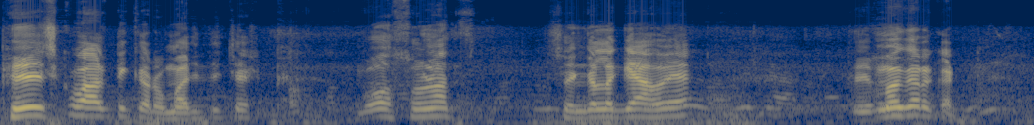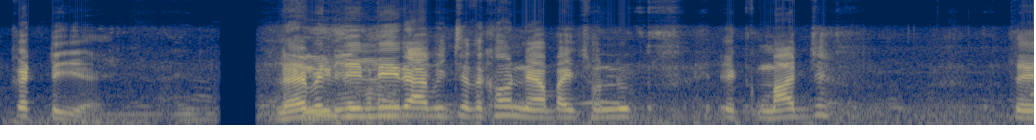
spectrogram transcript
ਫੇਸ ਕੁਆਲਿਟੀ ਕਰੋ ਮੱਝ ਦੀ ਚੈੱਕ। ਬਹੁਤ ਸੋਹਣਾ ਸਿੰਗ ਲੱਗਿਆ ਹੋਇਆ ਤੇ ਮਗਰ ਕੱਟ ਕੱਟੀ ਹੈ। ਲੈ ਵੀ ਲੀਲੀ ਰਾਵੀ ਚ ਦਿਖਾਉਂਦੇ ਆ ਬਾਈ ਤੁਹਾਨੂੰ ਇੱਕ ਮੱਝ। ਤੇ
